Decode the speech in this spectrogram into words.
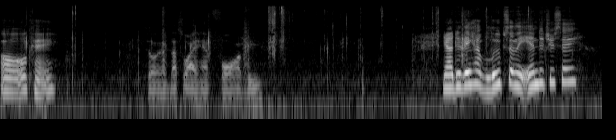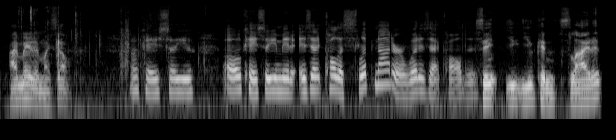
Oh, okay. So uh, that's why I have four of these. Now, do they have loops on the end, did you say? I made it myself. Okay, so you, oh, okay, so you made it, is that called a slip knot or what is that called? Is, See, you, you can slide it,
